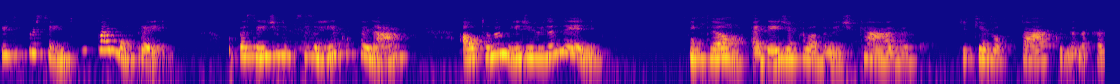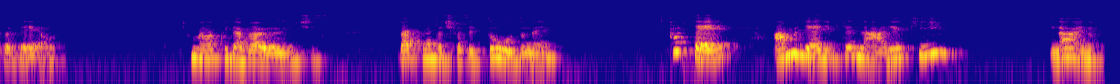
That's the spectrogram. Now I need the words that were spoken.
30% não tá bom para ele. O paciente ele precisa recuperar a autonomia de vida dele. Então, é desde aquela dona de casa que quer voltar a cuidar da casa dela, como ela cuidava antes, dar conta de fazer tudo, né? Até a mulher empresária que não,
